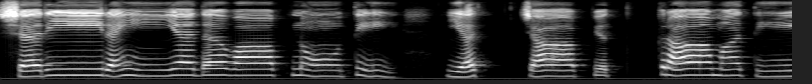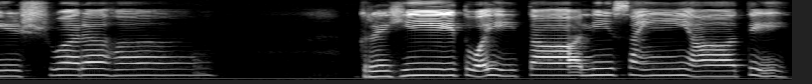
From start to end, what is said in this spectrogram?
शरीरं यदवाप्नोति यच्चाप्युत्क्रामतीश्वरः गृहीत्वैतानि संयाति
